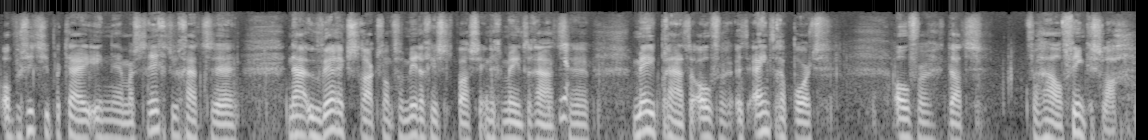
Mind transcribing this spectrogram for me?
oppositiepartij in Maastricht. U gaat uh, na uw werk straks, want vanmiddag is het pas in de gemeenteraad... Ja. Uh, meepraten over het eindrapport over dat verhaal Vinkenslag.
